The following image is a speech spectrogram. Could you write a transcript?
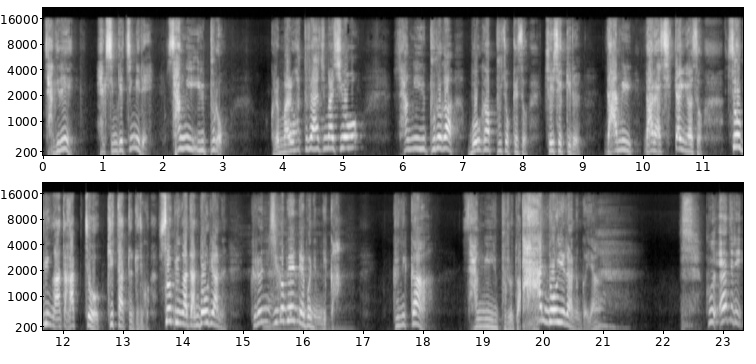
자기네 핵심 계층이래. 상위 1%. 그런 말 허투루 하지 마시오. 상위 1%가 뭐가 부족해서 제 새끼를 남이 나라 식당에 가서 서빙하다가 저 기타 두드리고 서빙하다 놀이하는 그런 직업에 내보냅니까? 그러니까 상위 1%도 다 노예라는 거야. 그 애들이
